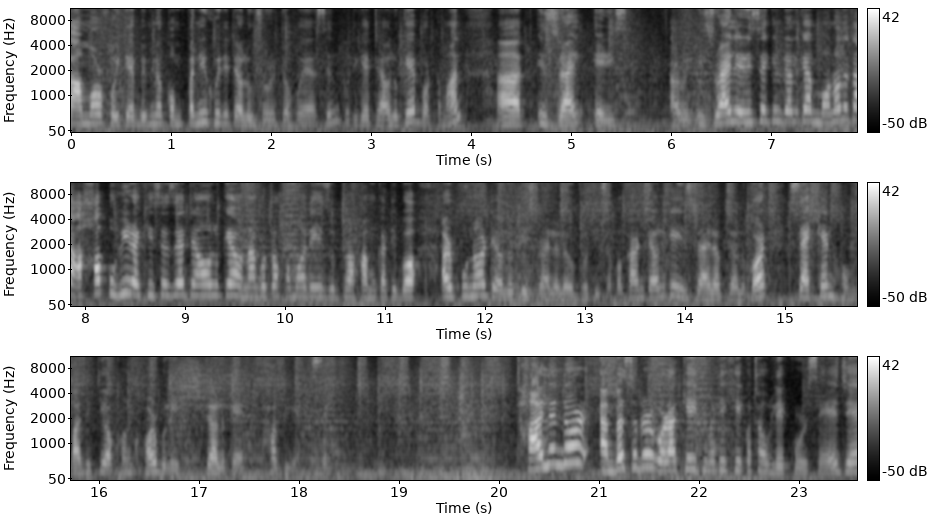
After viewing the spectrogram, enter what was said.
কামৰ সৈতে বিভিন্ন কোম্পানীৰ সৈতে তেওঁলোক জড়িত হৈ আছিল। গতিকে তেওঁলোকে বৰ্তমান ইজৰাইল এৰিছে। আৰু ইজৰাইল এৰিছে কিন্তু তেওঁলোকে মনত এটা আশা পুহি ৰাখিছে যে তেওঁলোকে অনাগত সময়ত এই যুদ্ধ সাম কাটিব আৰু পুনৰ তেওঁলোক ইজৰাইললৈ উভতি যাব। কাৰণ তেওঁলোকে ইজৰাইলক তেওঁলোকৰ ছেকেণ্ড হোম বা দ্বিতীয়খন ঘৰ বুলি তেওঁলোকে ভাবি আহিছে। থাইলেণ্ডৰ এম্বেচাডৰগৰাকীয়ে ইতিমধ্যে সেই কথা উল্লেখ কৰিছে যে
